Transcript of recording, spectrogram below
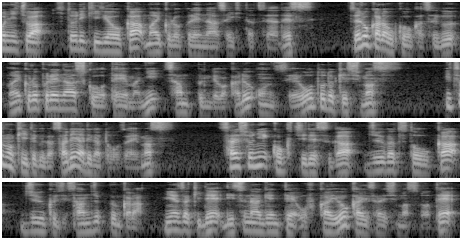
こんにちは。一人起業家マイクロプレーナー関達也です。ゼロから億を稼ぐマイクロプレーナー思考をテーマに3分でわかる音声をお届けします。いつも聞いてくださりありがとうございます。最初に告知ですが、10月10日19時30分から宮崎でリスナー限定オフ会を開催しますので、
